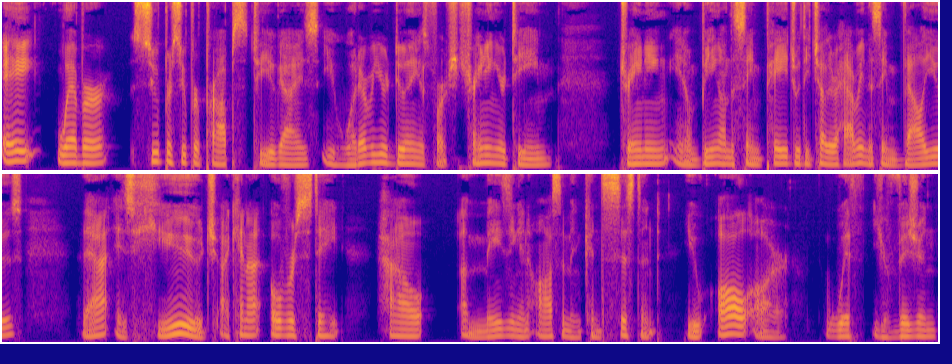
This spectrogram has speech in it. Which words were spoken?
A, Weber, super, super props to you guys. You, whatever you're doing as far as training your team, training, you know, being on the same page with each other, having the same values, that is huge. I cannot overstate how amazing and awesome and consistent you all are with your vision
